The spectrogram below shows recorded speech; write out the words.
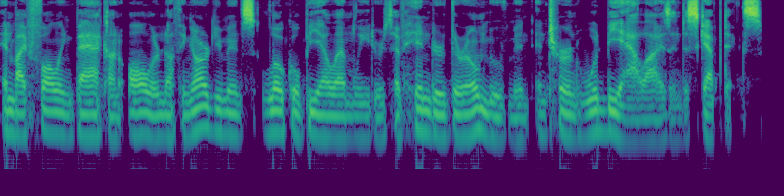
and by falling back on all or nothing arguments, local BLM leaders have hindered their own movement and turned would be allies into skeptics.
